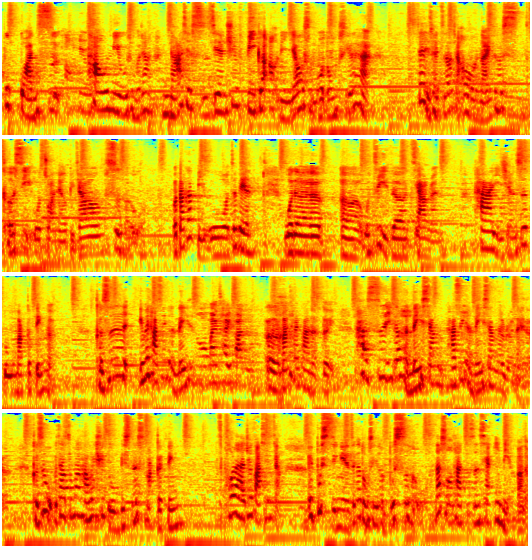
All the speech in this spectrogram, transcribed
不关事、泡妞什么这样？你拿些时间去 figure out 你要什么东西啦，这样你才知道讲哦，哪一个科系我转了比较适合我。我大概比我这边，我的呃我自己的家人，他以前是读 marketing 的，可是因为他是一个很内哦卖菜饭的，呃卖菜饭的，对，他是一个很内向，他是一个很内向的人来的。可是我不知道怎么他会去读 business marketing。后来他就发现讲，哎，不行耶，这个东西很不适合我。那时候他只剩下一年罢了，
